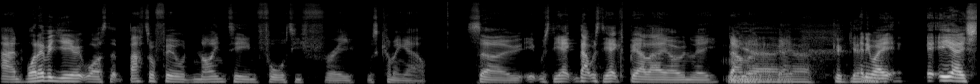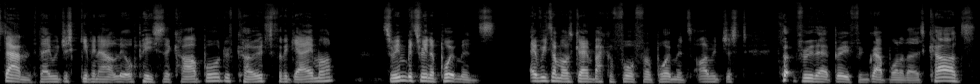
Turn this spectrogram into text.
And whatever year it was that Battlefield 1943 was coming out, so it was the that was the XBLA only downloadable yeah, game. yeah, good game. Anyway, at EA stand, they were just giving out little pieces of cardboard with codes for the game on. So in between appointments, every time I was going back and forth for appointments, I would just cut through their booth and grab one of those cards.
